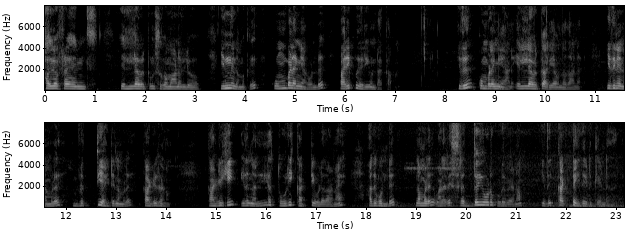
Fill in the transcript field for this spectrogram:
ഹലോ ഫ്രണ്ട്സ് എല്ലാവർക്കും സുഖമാണല്ലോ. ഇന്ന് നമുക്ക് കുമ്പളങ്ങ കൊണ്ട് പരിപ്പ് കറി ഉണ്ടാക്കാം. ഇത് കുമ്പളങ്ങയാണ്. എല്ലാവർക്കും അറിയാവുന്നതാണ്. ഇതിനെ നമ്മൾ വൃത്തിയായിട്ട് നമ്മൾ കഴുകണം. കഴുകി ഇത് നല്ല തൊലി കട്ടിയുള്ളതാണ്. അതുകൊണ്ട് നമ്മൾ വളരെ ശ്രദ്ധയോടു കൂടെ വേണം ഇത് കട്ട് ചെയ്ത് എടുക്കേണ്ടത്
